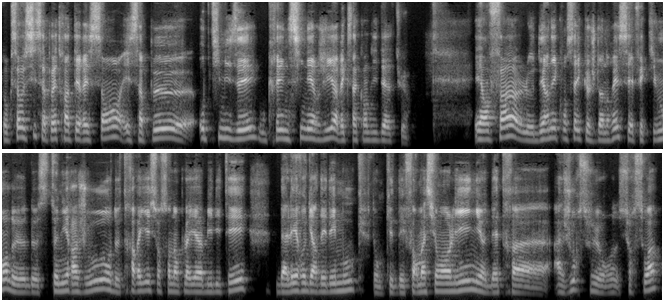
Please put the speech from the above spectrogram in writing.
Donc ça aussi, ça peut être intéressant et ça peut optimiser ou créer une synergie avec sa candidature. Et enfin, le dernier conseil que je donnerais, c'est effectivement de, se tenir à jour, de travailler sur son employabilité, d'aller regarder des MOOC, donc des formations en ligne, d'être euh, à jour sur, sur soi.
